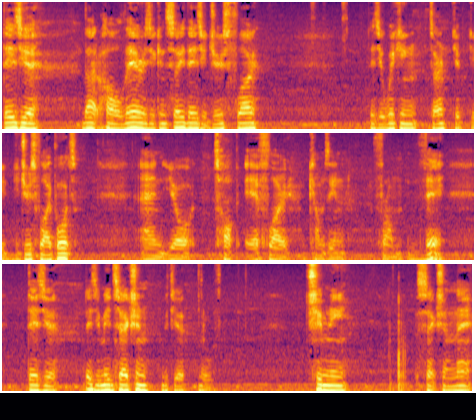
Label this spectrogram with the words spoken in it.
there's your that hole there as you can see. There's your juice flow. There's your wicking, sorry, your, your, your juice flow ports. And your top airflow comes in from there. There's your there's your midsection with your little chimney section there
